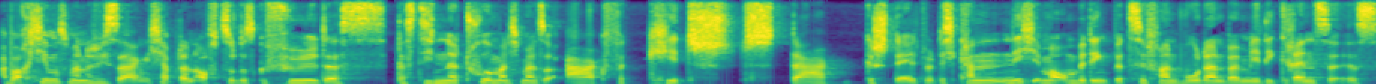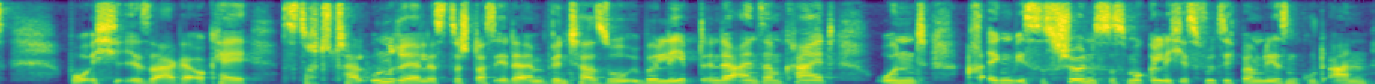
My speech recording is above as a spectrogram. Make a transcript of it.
Aber auch hier muss man natürlich sagen, ich habe dann oft so das Gefühl, dass, dass die Natur manchmal so arg verkitscht dargestellt wird. Ich kann nicht immer unbedingt beziffern, wo dann bei mir die Grenze ist, wo ich sage, okay, das ist doch total unrealistisch, dass ihr da im Winter so überlebt in der Einsamkeit und ach, irgendwie ist es schön, ist es muckelig, es fühlt sich beim Lesen gut an.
